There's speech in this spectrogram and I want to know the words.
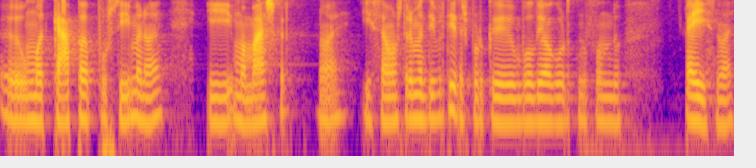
uma capa por cima, não é? E uma máscara, não é? E são extremamente divertidas, porque um bolo de iogurte, no fundo, é isso, não é?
